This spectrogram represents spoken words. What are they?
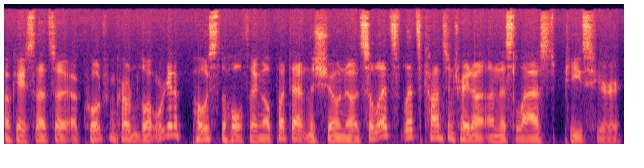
Okay, so that's a, a quote from Cardinal Dolan. We're going to post the whole thing. I'll put that in the show notes. So let's let's concentrate on, on this last piece here.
